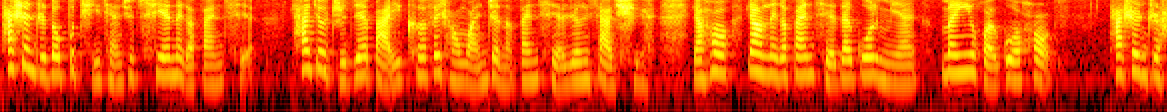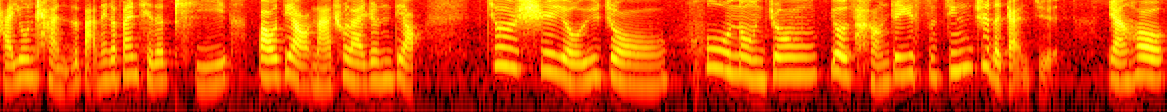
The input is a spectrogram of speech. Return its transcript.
他甚至都不提前去切那个番茄，他就直接把一颗非常完整的番茄扔下去，然后让那个番茄在锅里面焖一会儿过后，他甚至还用铲子把那个番茄的皮剥掉拿出来扔掉，就是有一种糊弄中又藏着一丝精致的感觉。然后，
